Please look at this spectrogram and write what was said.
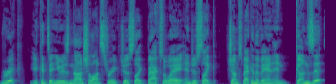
Rick you continue his nonchalant streak, just like backs away and just like jumps back in the van and guns it.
